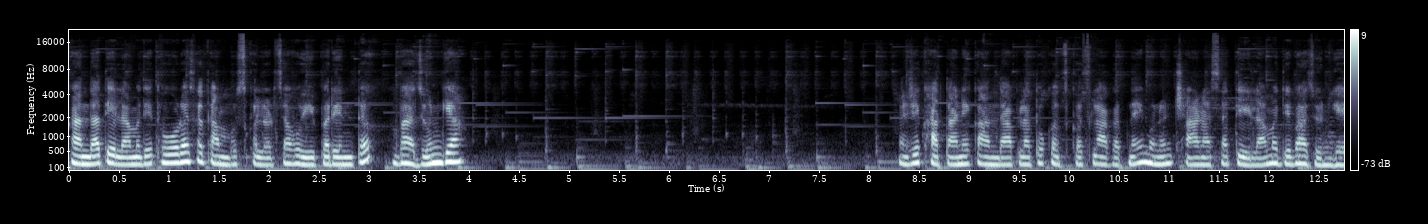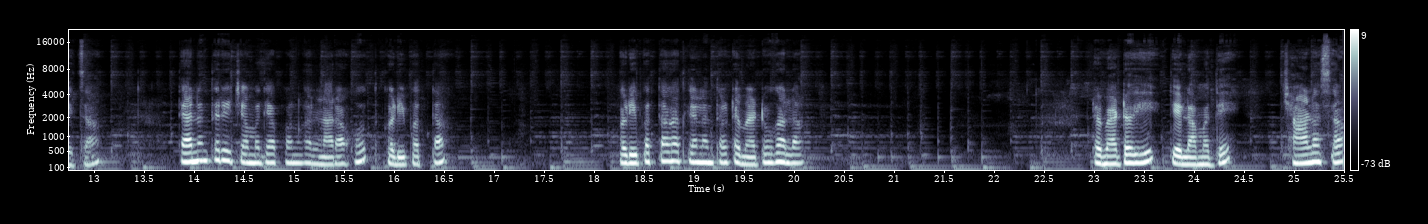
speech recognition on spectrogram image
कांदा तेलामध्ये थोडासा तांबूस कलरचा होईपर्यंत भाजून घ्या. म्हणजे खाताने कांदा आपला तो कचकच लागत नाही म्हणून छान असा तेलामध्ये भाजून घ्यायचा. त्यानंतर याच्यामध्ये आपण घालणार आहोत कढीपत्ता. कढीपत्ता घातल्यानंतर टमॅटो घाला. टमॅटोही तेलामध्ये छान असा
